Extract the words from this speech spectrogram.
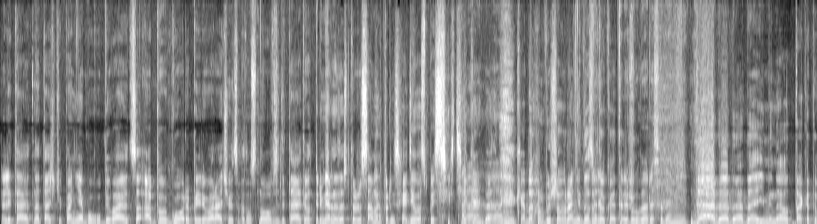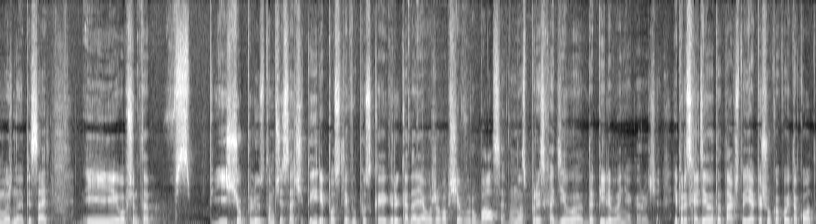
летают на тачке по небу, убиваются об горы, переворачиваются, потом снова взлетают. И вот примерно, знаешь, то же самое происходило с Pacific, а, когда, а. когда он вышел в ранний доступ, только это был... горы Садомии. Да, да, да, да, именно вот так это можно описать. И, в общем-то, еще плюс там часа 4 после выпуска игры, когда я уже вообще вырубался, у нас происходило допиливание, короче. И происходило это так, что я пишу какой-то код,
